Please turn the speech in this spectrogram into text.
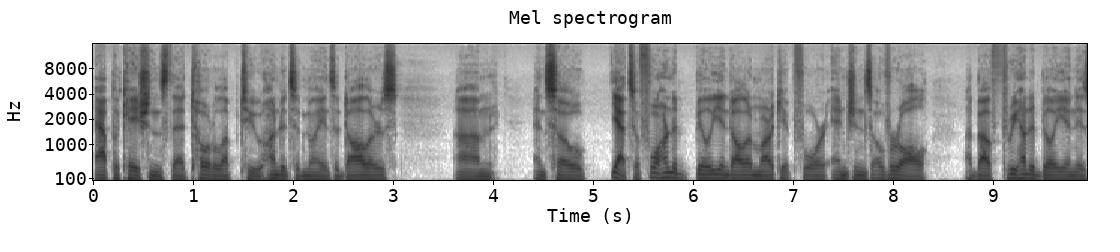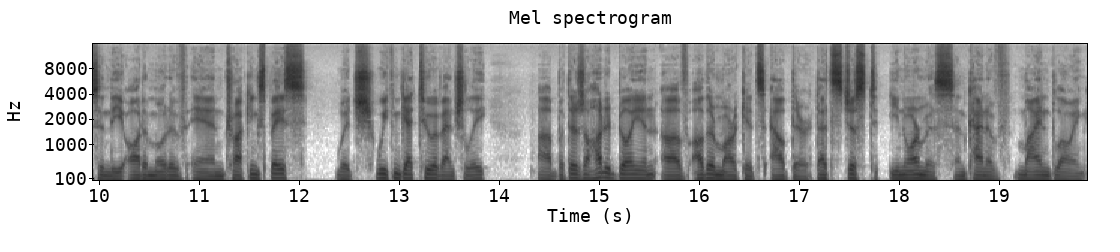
applications that total up to hundreds of millions of dollars. Um, and so, yeah, it's a $400 billion market for engines overall. About 300 billion is in the automotive and trucking space, which we can get to eventually. Uh, but there's 100 billion of other markets out there. That's just enormous and kind of mind blowing.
